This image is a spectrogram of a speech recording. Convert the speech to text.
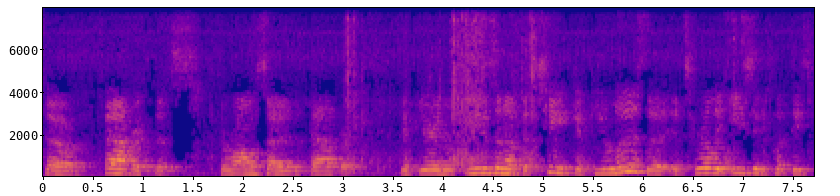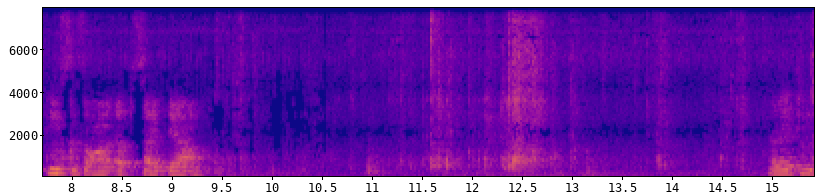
the fabric that's the wrong side of the fabric. If you're using a batik, if you lose it, it's really easy to put these pieces on upside down. And if you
